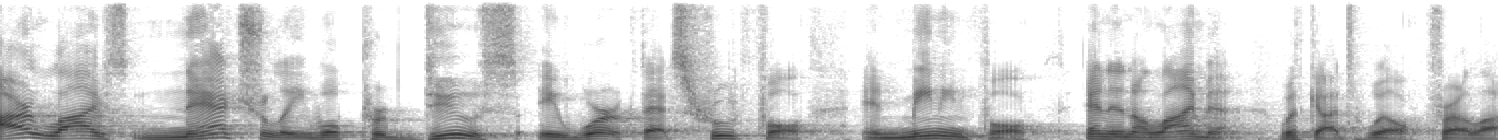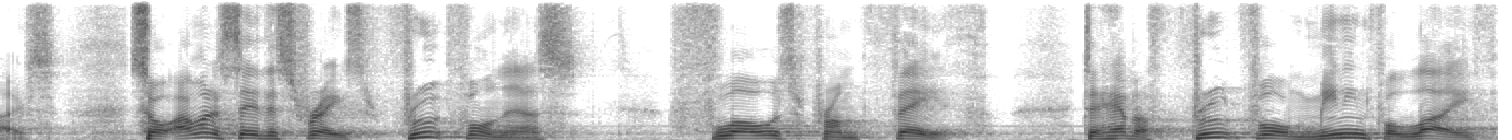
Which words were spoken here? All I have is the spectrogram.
our lives naturally will produce a work that's fruitful and meaningful and in alignment with God's will for our lives. So I want to say this phrase fruitfulness flows from faith. To have a fruitful, meaningful life,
